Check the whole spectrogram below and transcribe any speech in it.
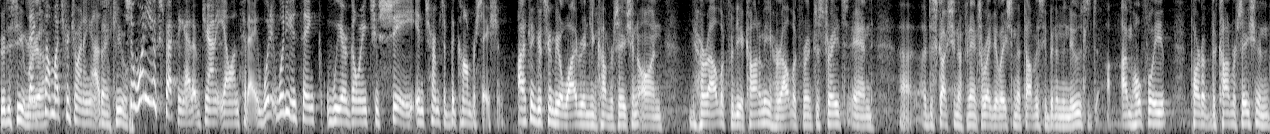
Good to see you, Maria. Thanks so much for joining us. Thank you. So what are you expecting out of Janet Yellen today? What, what do you think we are going to see in terms of the conversation? I think it's going to be a wide-ranging conversation on her outlook for the economy, her outlook for interest rates, and uh, a discussion of financial regulation that's obviously been in the news. I'm hopefully part of the conversation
